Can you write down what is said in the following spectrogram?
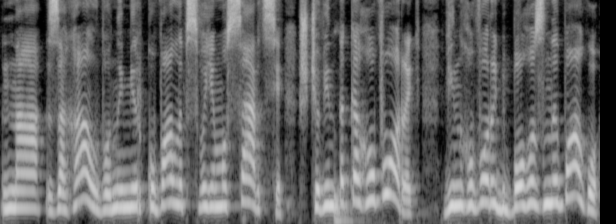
на загал, вони міркували в своєму серці, що він таке говорить. Він говорить богозневагу.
